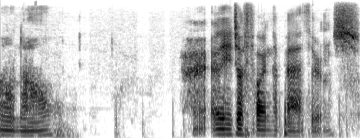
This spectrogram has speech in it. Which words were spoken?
Oh no. I I need to find the bathrooms.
